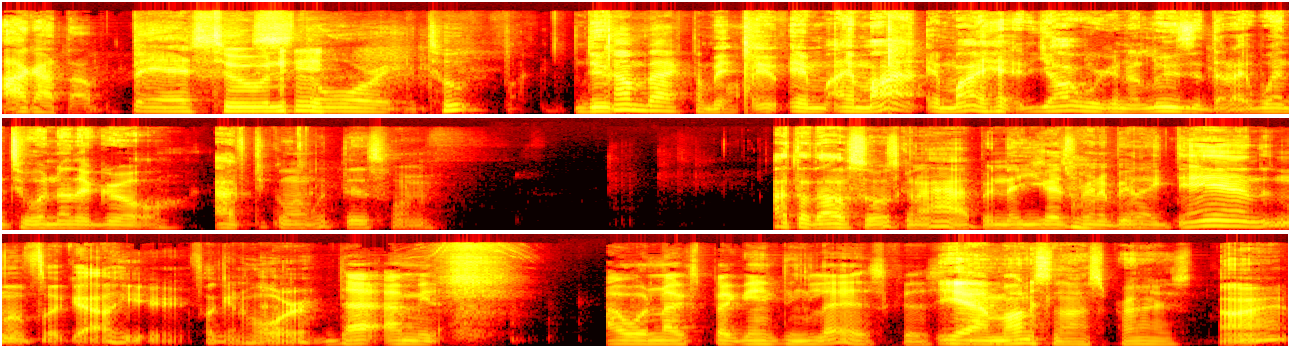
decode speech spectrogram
I got the best Tune story. Two, Dude, come back tomorrow. In, in, in my in my head, y'all were gonna lose it that I went to another girl after going with this one. I thought that was what was gonna happen. That you guys were gonna be like, "Damn, this motherfucker out here, fucking whore." That I mean, I would not expect anything less because Yeah, I'm honestly not surprised. All right,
